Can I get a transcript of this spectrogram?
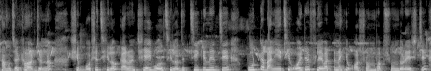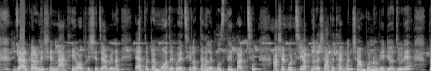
সামুচা খাওয়ার জন্য সে বসেছিল, কারণ সেই বলছিল যে চিকেনের যে পুরটা বানিয়েছি, ওইটার ফ্লেভারটা নাকি অসম্ভব সুন্দর এসছে। যার কারণে সে না খেয়ে অফিসে যাবে না। এতটা মজা হয়েছিল, তাহলে বুঝতেই পারছেন। আশা করছি আপনারা সাথে থাকবেন সম্পূর্ণ ভিডিও জুড়ে। তো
